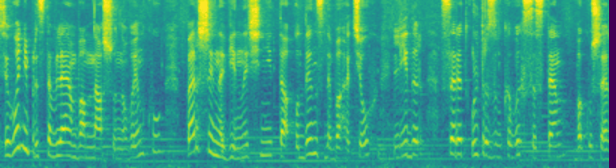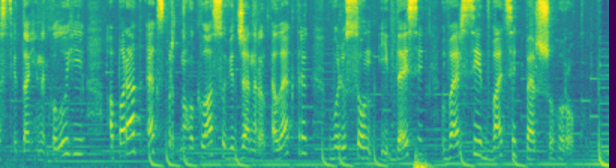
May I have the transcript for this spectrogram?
Сьогодні представляємо вам нашу новинку, перший на Вінниччині та один з небагатьох лідер серед ультразвукових систем в акушерстві та гінекології, апарат експертного класу від General Electric Voluson i10 версії 2021 року.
